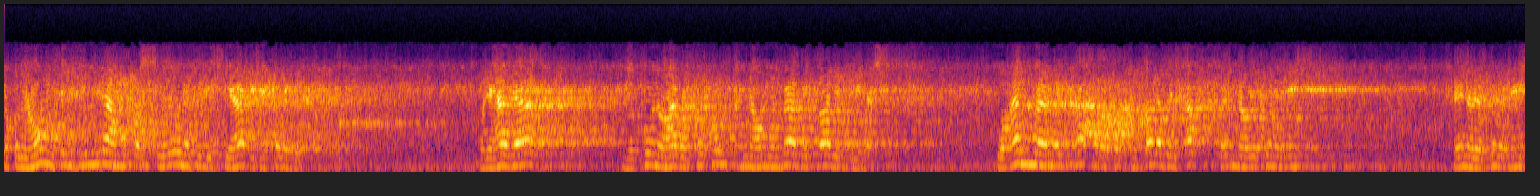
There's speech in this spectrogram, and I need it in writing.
يقول هم في الجملة مقصرون في الاجتهاد في طلب ولهذا يكون هذا الحكم إنه من باب طالب لنفسه. وأما من أعرض عن طلب الحق فإنه يكون إيش؟ فإنه يكون إيش؟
